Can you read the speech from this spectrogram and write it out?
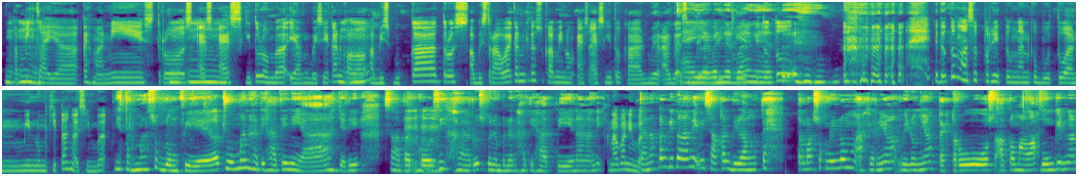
tapi kayak teh manis terus es es gitu loh mbak. Yang biasanya kan kalau abis buka terus abis terawih kan kita suka minum es es gitu kan biar agak Eh, segar iya, bener dikit. itu banget. tuh itu tuh masuk perhitungan kebutuhan minum kita nggak sih mbak? Ya termasuk dong Phil, cuman hati-hati nih ya. Jadi sahabat cozy harus benar-benar hati-hati. Nah nanti kenapa nih mbak? karena kan kita nanti misalkan bilang teh termasuk minum akhirnya minumnya teh terus atau malah mungkin kan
